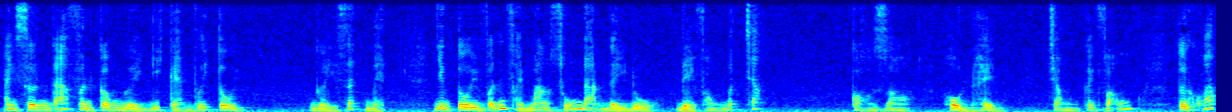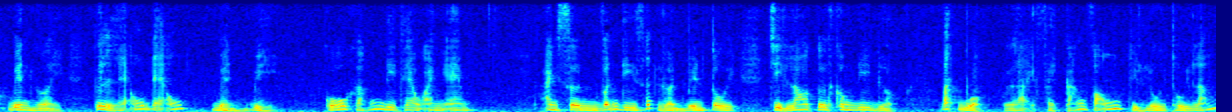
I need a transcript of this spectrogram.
anh Sơn đã phân công người đi kèm với tôi. Người rất mệt, nhưng tôi vẫn phải mang súng đạn đầy đủ đề phòng bất chắc. Co do, hồn hển trong cái võng, tôi khoác bên người cứ lẽo đẽo, bền bỉ, cố gắng đi theo anh em. Anh Sơn vẫn đi rất gần bên tôi, chỉ lo tôi không đi được, bắt buộc lại phải cáng võng thì lôi thôi lắm.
